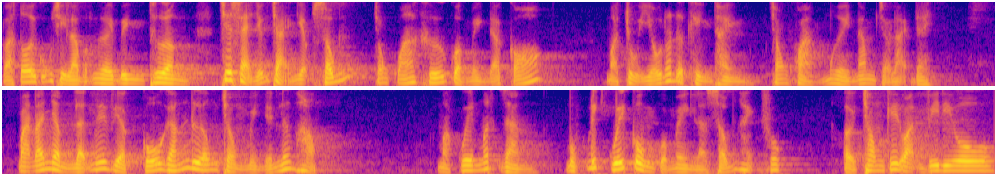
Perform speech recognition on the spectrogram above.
và tôi cũng chỉ là một người bình thường, chia sẻ những trải nghiệm sống trong quá khứ của mình đã có, mà chủ yếu nó được hình thành trong khoảng 10 năm trở lại đây. Bạn đã nhầm lẫn với việc cố gắng đưa ông chồng mình đến lớp học, mà quên mất rằng mục đích cuối cùng của mình là sống hạnh phúc. Ở trong cái đoạn video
